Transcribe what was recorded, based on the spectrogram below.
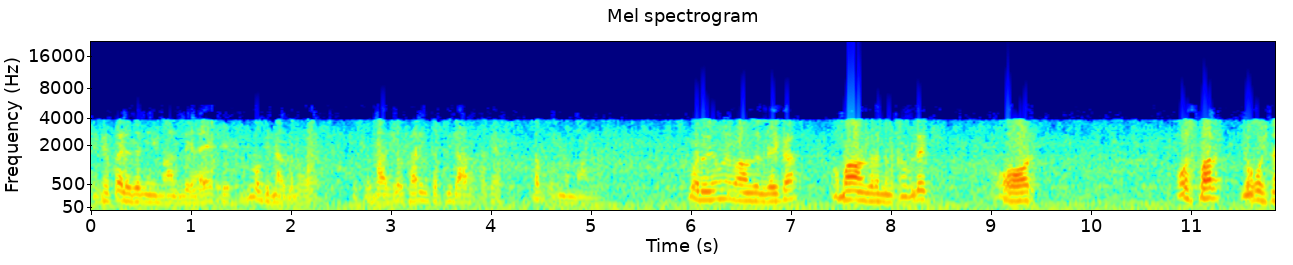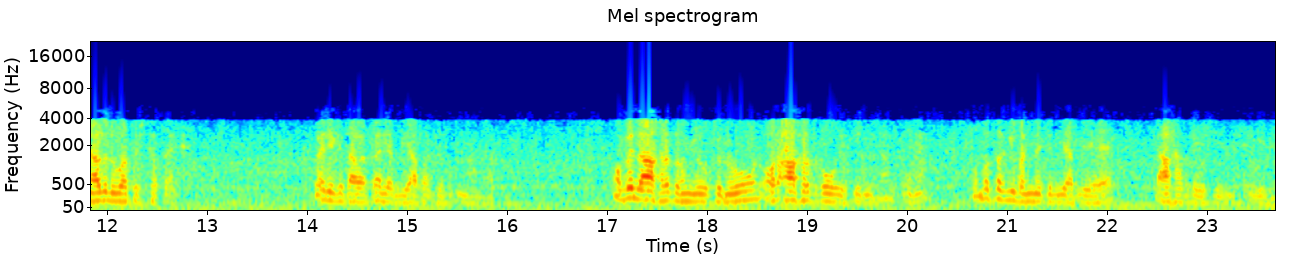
لیکن پہلے دن ایمان لے آئے کہ وہ بھی نازل ہوا۔ اس کے بعد جو ساری تفصیلات ہاں تک ہے، سب کو مان لیا۔ وہ لے گا۔ اور ماں من قبل اور اس پر جو کچھ نازل ہوا، تو اس سے پہلے۔ پہلی کتاب ہے، پہلے انبیاء پر ایمان لاتے ہیں۔ اور بال آخرت ہم یو فنون اور آخرت کو وہ یقین جانتے ہیں۔ تو متقی بننے کے لیے اب یہ ہے کہ آخرت کا یقین ہے، یہ بھی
